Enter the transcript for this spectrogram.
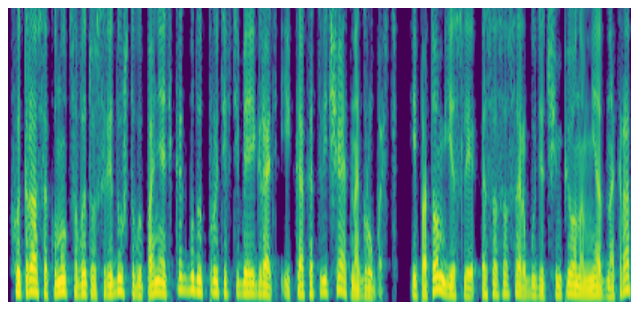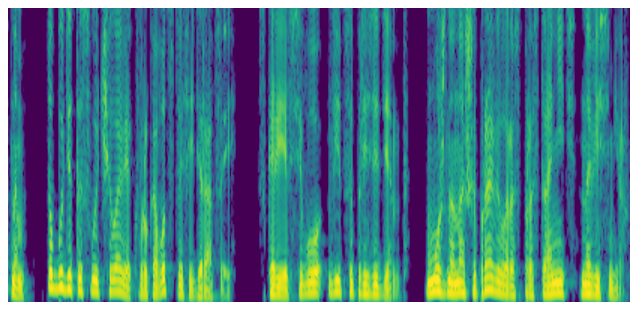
Хоть раз окунуться в эту среду, чтобы понять, как будут против тебя играть и как отвечать на грубость. И потом, если СССР будет чемпионом неоднократным, то будет и свой человек в руководстве федерации. Скорее всего, вице-президент. Можно наши правила распространить на весь мир.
